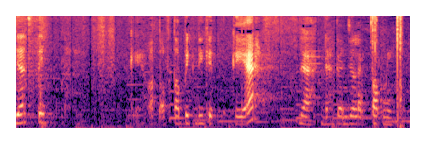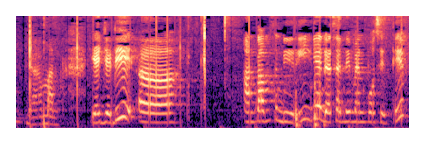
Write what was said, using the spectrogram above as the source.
Just tip out of topic dikit. Oke okay, ya? Udah udah ganjel laptop nih. Udah aman. Ya jadi uh, Antam sendiri ini ada sentimen positif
